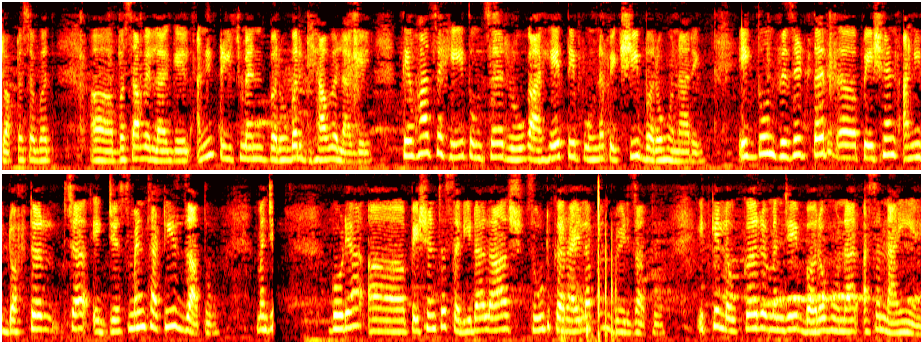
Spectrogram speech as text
डॉक्टर सोबत बसावं लागेल आणि ट्रीटमेंट बरोबर घ्यावं लागेल. तेव्हाच हे तुमचं रोग आहे ते पूर्णपेक्षी बरं होणार आहे. एक दोन व्हिजिट तर पेशंट आणि डॉक्टरच्या ऍडजस्टमेंटसाठी जातो. म्हणजे गोड्या पेशंटच्या शरीराला सूट करायला पण वेळ जातो. इतके लवकर म्हणजे बरं होणार असं नाहीये.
